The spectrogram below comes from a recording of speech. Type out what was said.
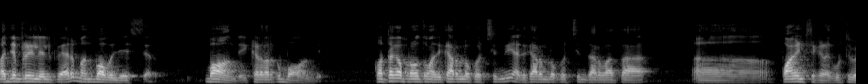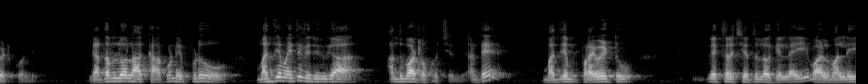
మధ్యప్రియులు వెళ్ళిపోయారు. మందుబాబులు చేశారు బాగుంది. ఇక్కడ వరకు బాగుంది. కొత్తగా ప్రభుత్వం అధికారంలోకి వచ్చింది. అధికారంలోకి వచ్చిన తర్వాత పాయింట్స్ ఇక్కడ గుర్తుపెట్టుకోండి. గతంలో లాగా కాకుండా ఇప్పుడు మద్యం అయితే విరివిగా అందుబాటులోకి వచ్చింది. అంటే మద్యం ప్రైవేటు వ్యక్తుల చేతుల్లోకి వెళ్ళాయి. వాళ్ళు మళ్ళీ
